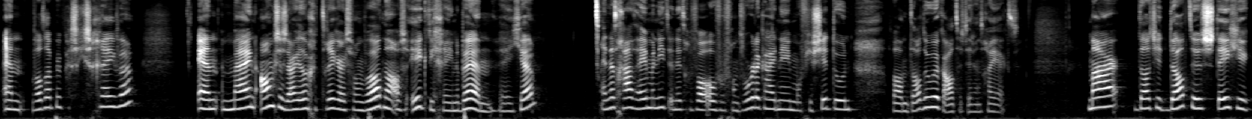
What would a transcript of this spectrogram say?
En wat heb je precies gegeven? En mijn angst is daar heel getriggerd van, wat nou als ik diegene ben, weet je? En het gaat helemaal niet in dit geval over verantwoordelijkheid nemen of je shit doen, want dat doe ik altijd in een traject. Maar dat je dat dus tegen je,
